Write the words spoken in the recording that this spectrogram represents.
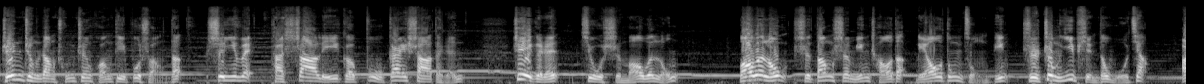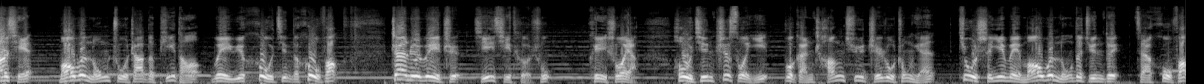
真正让崇祯皇帝不爽的是，因为他杀了一个不该杀的人。这个人就是毛文龙。毛文龙是当时明朝的辽东总兵，是正一品的武将。而且毛文龙驻扎的皮岛位于后金的后方，战略位置极其特殊。可以说呀。后金之所以不敢长驱直入中原，就是因为毛文龙的军队在后方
